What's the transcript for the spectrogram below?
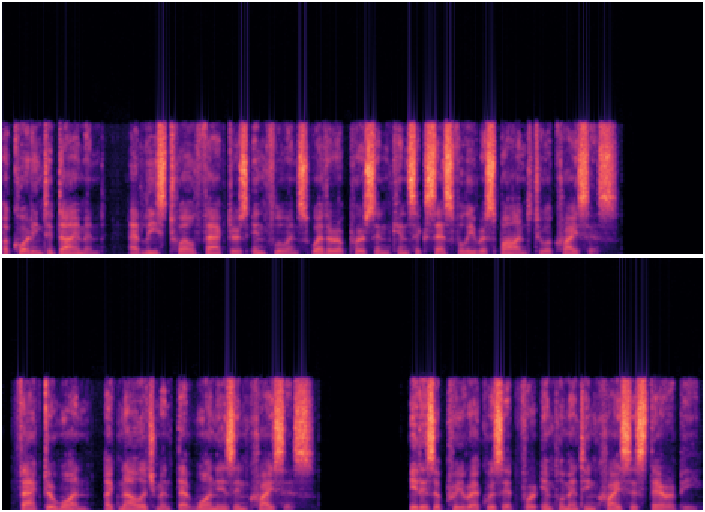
According to Diamond, at least 12 factors influence whether a person can successfully respond to a crisis. Factor 1 Acknowledgement that one is in crisis. It is a prerequisite for implementing crisis therapy.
